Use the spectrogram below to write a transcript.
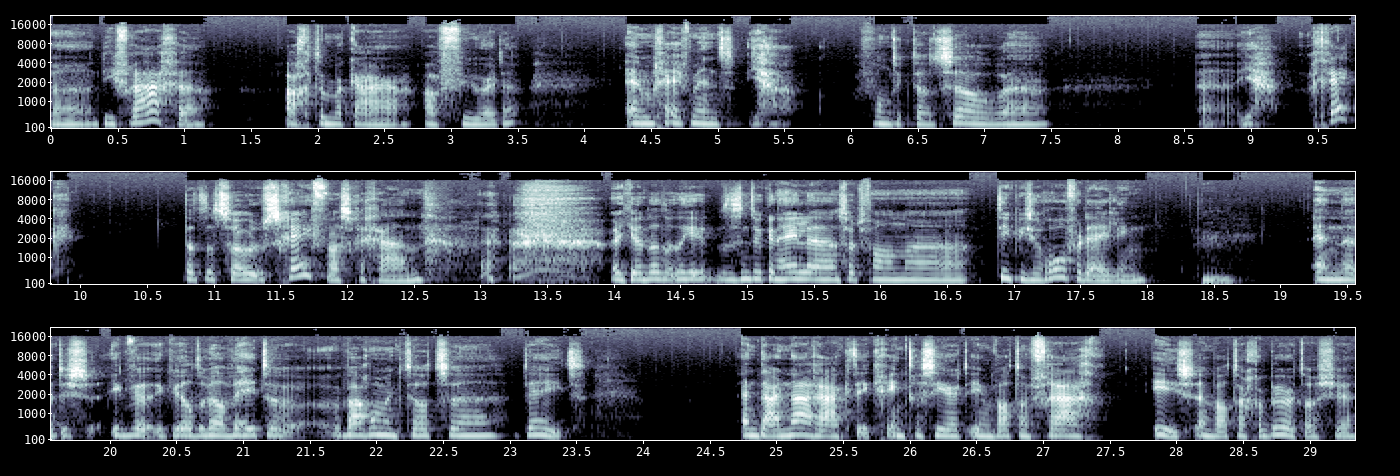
uh, die vragen achter elkaar afvuurde. En op een gegeven moment, ja, vond ik dat zo, uh, uh, ja, gek. Dat het zo scheef was gegaan. Weet je, dat, dat, is natuurlijk een hele soort van typische rolverdeling. Hmm. En uh, dus ik, ik, wilde wel weten waarom ik dat uh, deed. En daarna raakte ik geïnteresseerd in wat een vraag is en wat er gebeurt als je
